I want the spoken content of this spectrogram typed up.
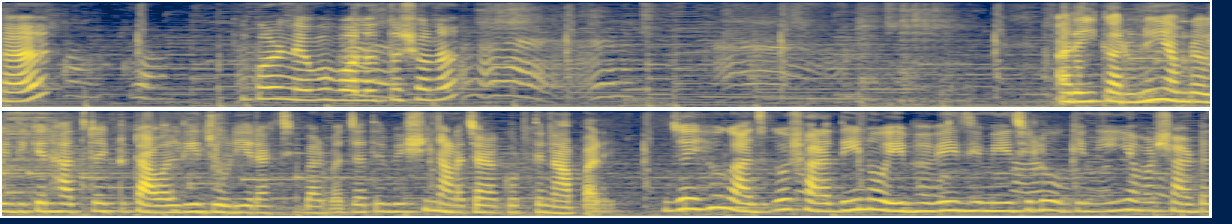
হ্যাঁ? করে নেব বলো তো, সোনা। আর এই কারণেই আমরা ওই দিকের হাতটা একটু টাওয়াল দিয়ে জড়িয়ে রাখছি বারবার, যাতে বেশি নাড়াচাড়া করতে না পারে। যাই হোক, আজকেও সারাদিন ও এইভাবেই ঝিমিয়েছিল। ওকে নিয়েই আমার সারাটা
